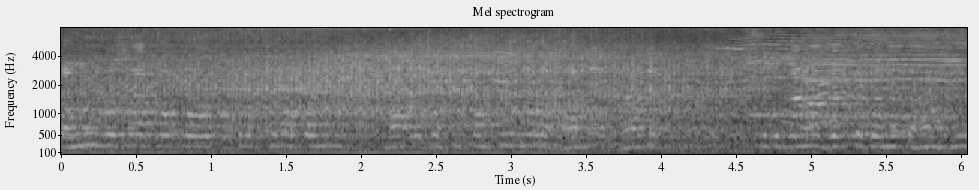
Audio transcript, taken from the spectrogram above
तमिल भाषा को उपलक्ष्य में उपस्थित संपूर्ण हार्दिक हार्दिक शुभकामना व्यक्त करना चाहिए चाहन्छु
